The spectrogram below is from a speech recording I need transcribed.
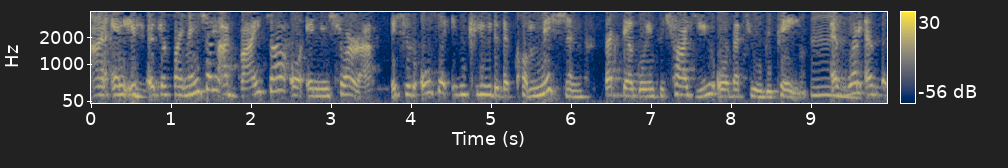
Uh, and if it's a financial advisor or an insurer, it should also include the commission that they're going to charge you or that you will be paying, Hmm. as well as the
